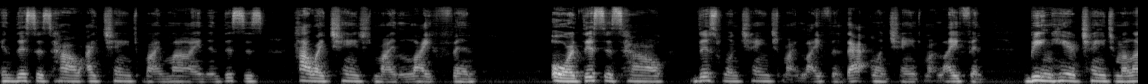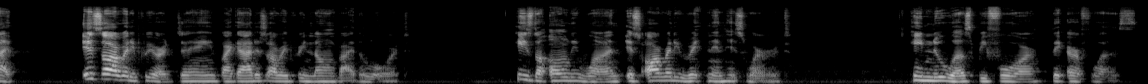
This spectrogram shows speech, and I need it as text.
And this is how I changed my mind. And this is how I changed my life. And, or this is how this one changed my life and that one changed my life. And being here changed my life. It's already preordained by God, it's already pre known by the Lord. He's the only one. It's already written in His Word. He knew us before the earth was.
